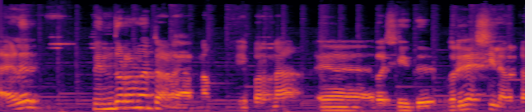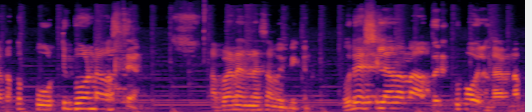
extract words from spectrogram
അയാൾ പിന്തുടർന്നിട്ടാണ്. കാരണം ഈ പറഞ്ഞ റഷീദ് ഒരു രക്ഷയില്ല. അവർക്ക് അതൊക്കെ പൂട്ടിപ്പോകേണ്ട അവസ്ഥയാണ്. അപ്പോഴാണ് എന്നെ സമീപിക്കുന്നത്. ഒരു രക്ഷയില്ല എന്ന് പറഞ്ഞാൽ അവർക്ക് പോലും. കാരണം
